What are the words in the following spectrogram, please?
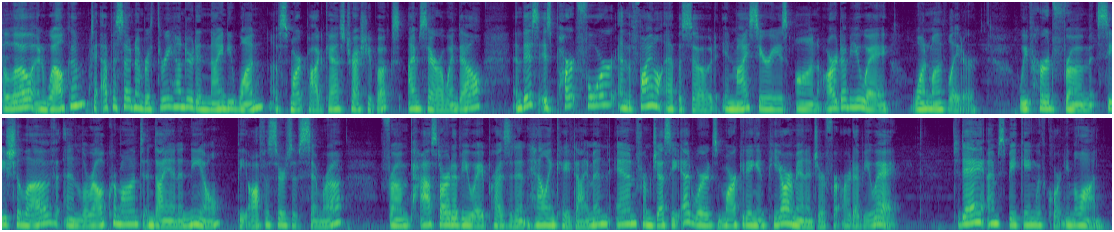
Hello and welcome to episode number 391 of Smart Podcast Trashy Books. I'm Sarah Wendell, and this is part four and the final episode in my series on RWA one month later. We've heard from C. Love and Laurel Cremant and Diana Neal, the officers of CIMRWA, from past RWA president HelenKay Dimon, and from Jessie Edwards, marketing and PR manager for RWA. Today I'm speaking with Courtney Milan.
